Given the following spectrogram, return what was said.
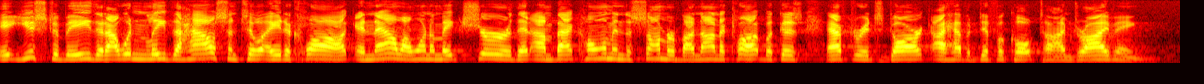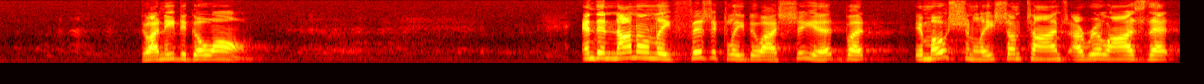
It used to be that I wouldn't leave the house until 8 o'clock, and now I want to make sure that I'm back home in the summer by 9 o'clock because after it's dark, I have a difficult time driving. Do I need to go on? And then not only physically do I see it, but emotionally, sometimes I realize that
